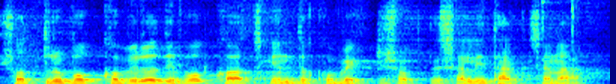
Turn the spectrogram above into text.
শত্রুপক্ষ, বিরোধী পক্ষ আজ কিন্তু খুব একটি শক্তিশালী থাকছে না।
